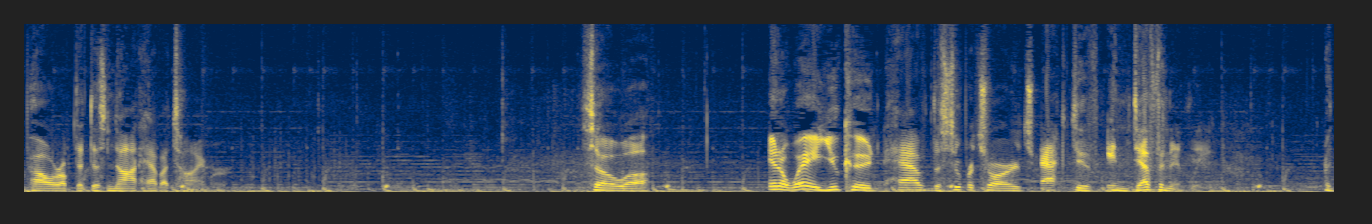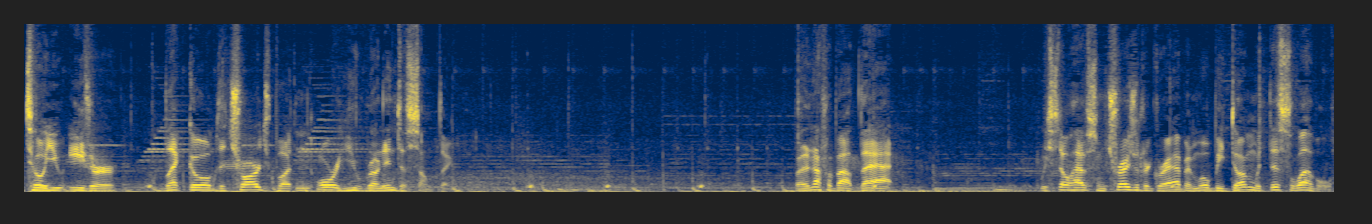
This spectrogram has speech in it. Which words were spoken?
power-up that does not have a timer. So, uh, in a way, you could have the supercharge active indefinitely until you either let go of the charge button or you run into something. But enough about that. We still have some treasure to grab and we'll be done with this level.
